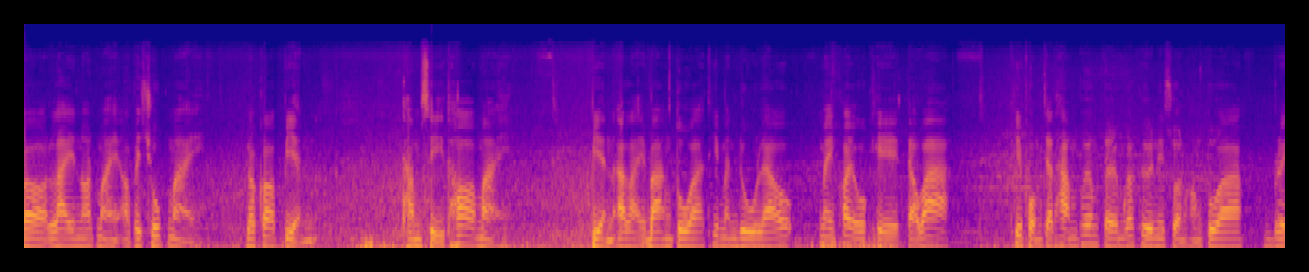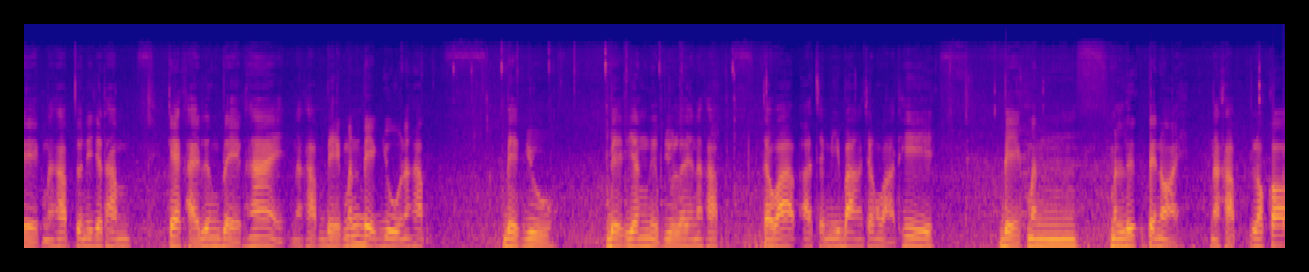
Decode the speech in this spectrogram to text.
ก็ไล่น็อตใหม่เอาไปชุบใหม่ แล้วก็เปลี่ยนทำสีท่อใหม่ เปลี่ยนอะไหล่บางตัวที่มันดูแล้วไม่ค่อยโอเค แต่ว่าที่ผมจะทำเพิ่มเติมก็คือในส่วนของตัวเบรกนะครับ ตัวนี้จะทำแก้ไขเรื่องเบรกให้นะครับเบรกมันเบรกอยู่นะครับ เบรกอยู่เบรกยังหนึบอยู่เลยนะครับ แต่ว่าอาจจะมีบางจังหวะที่เบรกมันมันลึกไปหน่อยนะครับ แล้วก็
